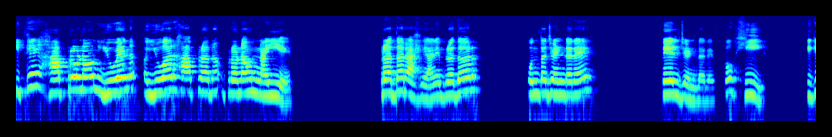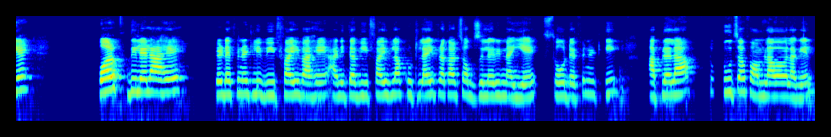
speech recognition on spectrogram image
इथे हा प्रोनाऊन युएन युअर हा प्रोनाऊन नाहीये. ब्रदर आहे आणि ब्रदर कोणतं जेंडर आहे? Male gender so. सो ही ठीक? आहे वर्क दिलेला आहे. ते डेफिनेटली व्ही फाईव्ह आहे आणि त्या व्ही फाईव्हला कुठल्याही प्रकारचं ऑक्झिलरी नाहीये. सो डेफिनेटली आपल्याला टू टूचा फॉर्म लावावा लागेल.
